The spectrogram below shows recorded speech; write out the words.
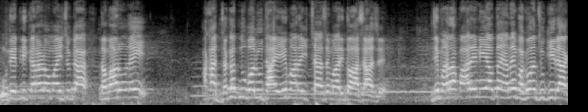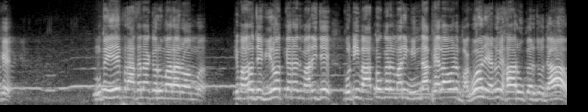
હું તો એટલી કરાણોમાં આવી છું કે તમારું નહીં, આખા જગતનું ભલું થાય એ મારા ઈચ્છા છે, મારી તો આશા છે. જે મારા પારે નહીં આવતા એને ભગવાન સુખી રાખે. હું તો એ પ્રાર્થના કરું મારા રોમમાં કે મારો જે વિરોધ કરે મારી જે ખોટી વાતો કરે મારી નિંદા ફેલાવો ને ભગવાન એનું હારું કરજો, જાઓ.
